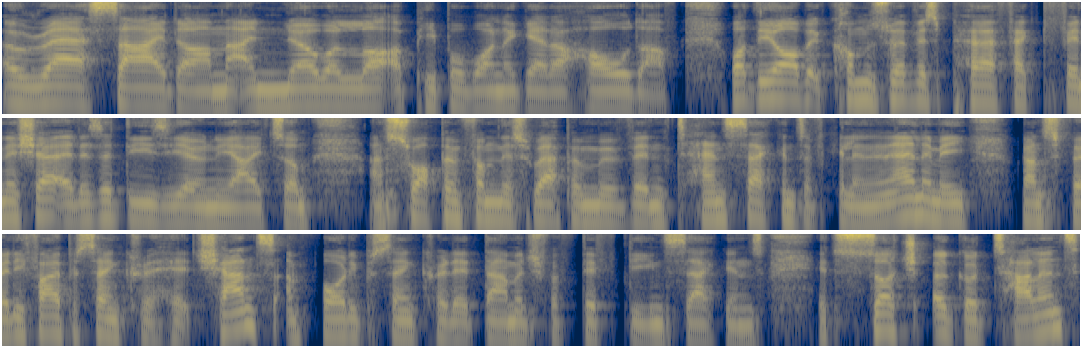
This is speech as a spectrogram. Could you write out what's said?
a rare sidearm that I know a lot of people want to get a hold of. What the Orbit comes with is Perfect Finisher. It is a DZ only item, and swapping from this weapon within 10 seconds of killing an enemy grants 35% crit hit chance and 40% crit damage for 15 seconds. It's such a good talent.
